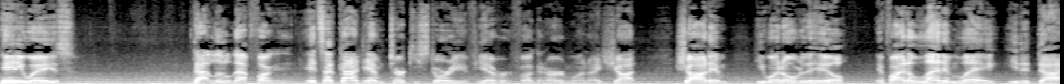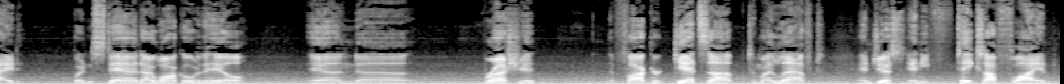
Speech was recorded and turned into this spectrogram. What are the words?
Anyways, that little that fuck. It's a goddamn turkey story if you ever fucking heard one. I shot shot him. He went over the hill. If I'd have let him lay, he'd have died. But instead, I walk over the hill and uh, rush it. The fucker gets up to my left and just and he takes off flying.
